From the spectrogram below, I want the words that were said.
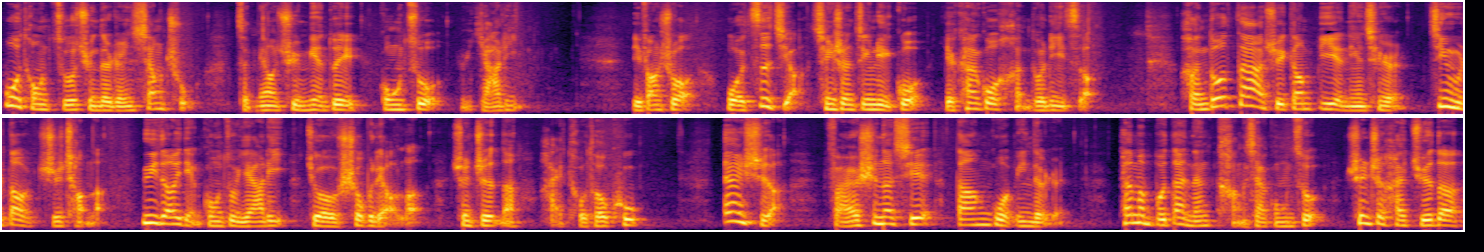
不同族群的人相处，怎么样去面对工作与压力。比方说我自己啊，亲身经历过，也看过很多例子啊。很多大学刚毕业年轻人进入到职场呢，遇到一点工作压力就受不了了，甚至呢还偷偷哭。但是啊，反而是那些当过兵的人。他们不但能扛下工作，甚至还觉得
